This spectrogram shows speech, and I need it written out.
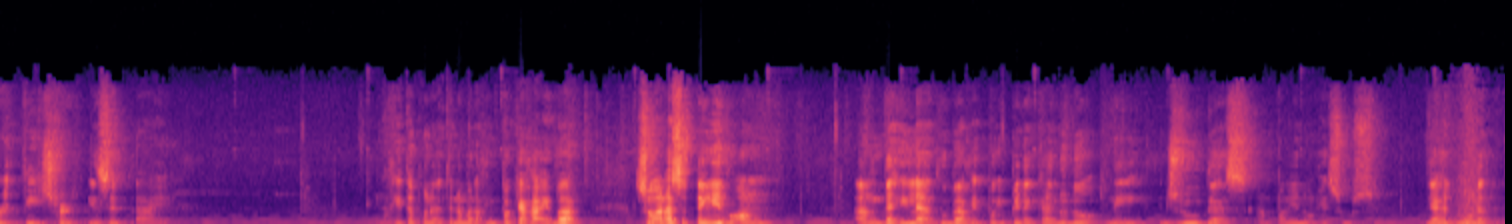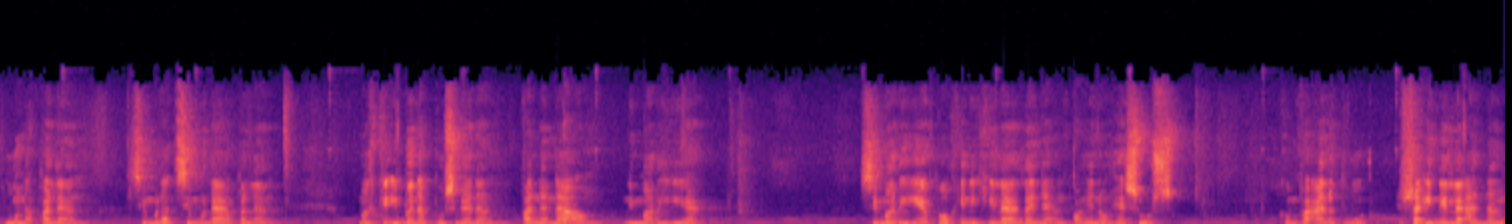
or teacher, is it I? Nakita po natin na malaking pagkakaiba. So ano sa tingin mo ang ang dahilan kung bakit po ipinagkanulo ni Judas ang Panginoong Jesus? Dahil una, una pa lang, simula't simula pa lang, magkaiba na po sila ng pananaw ni Maria Si Maria po, kinikilala niya ang Panginoong Jesus kung paano po siya inilaan ng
